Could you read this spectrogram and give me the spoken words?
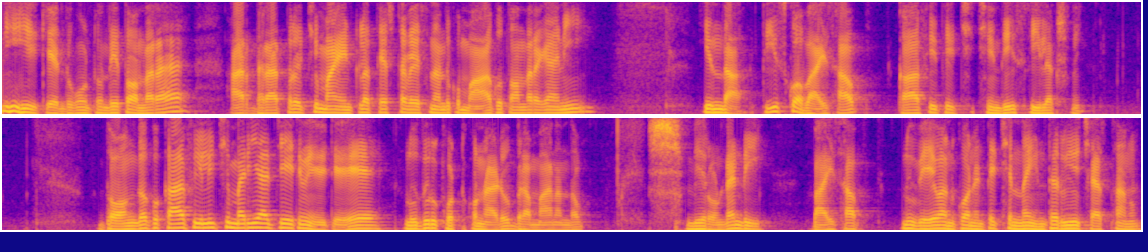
నీకెందుకు ఉంటుంది తొందర? అర్ధరాత్రి వచ్చి మా ఇంట్లో తిష్ట వేసినందుకు మాకు తొందర కానీ ఇందా తీసుకో బాయ్ సాబ్. కాఫీ తెచ్చిచ్చింది శ్రీలక్ష్మి. దొంగకు కాఫీలు ఇచ్చి మర్యాద చేయటం ఏమిటే? నుదురు కొట్టుకున్నాడు బ్రహ్మానందం. మీరుండండి. బాయ్ సాబ్ నువ్వేమనుకోనంటే చిన్న ఇంటర్వ్యూ చేస్తాను.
